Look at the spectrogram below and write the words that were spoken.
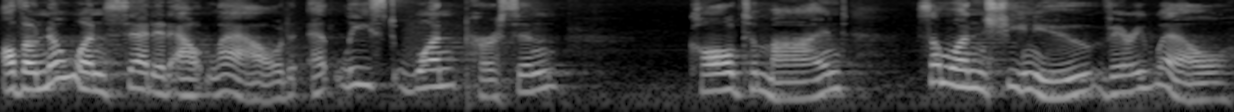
Although no one said it out loud, at least one person called to mind someone she knew very well.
